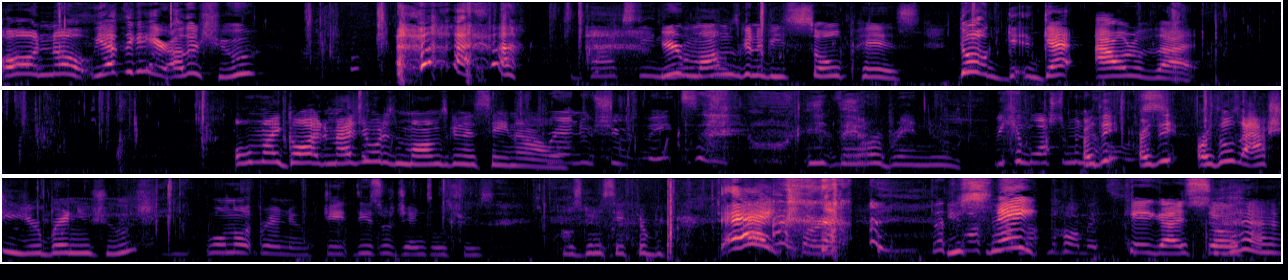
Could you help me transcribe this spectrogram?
Oh no, you have to get your other shoe. Paxton, Your mom's gonna be so pissed. Don't get, get out of that. Oh my god, imagine what his mom's gonna say now. Brand new shoes, mates. They are brand new. We can wash them in Are the they hose. are they are those actually your brand new shoes? Well, not brand new. J- these are Jane's old shoes. I was gonna say if they're Hey! Sorry. Let's You snake! Okay, guys, so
